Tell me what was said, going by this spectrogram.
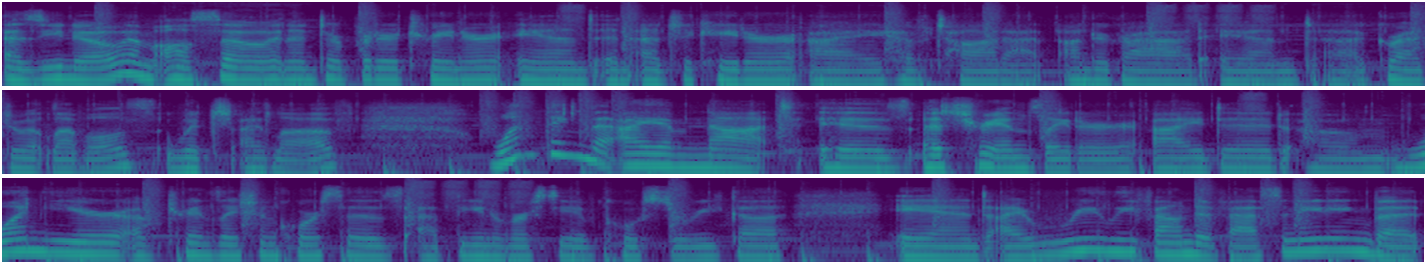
as you know, am also an interpreter trainer and an educator. I have taught at undergrad and uh, graduate levels, which I love. One thing that I am not is a translator. I did um, one year of translation courses at the University of Costa Rica, and I really found it fascinating, but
